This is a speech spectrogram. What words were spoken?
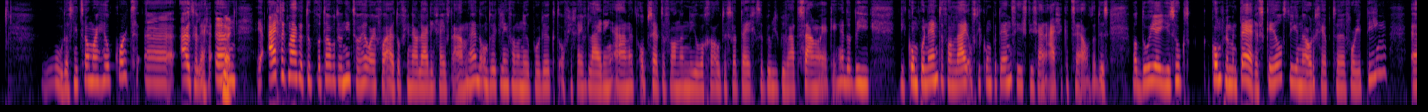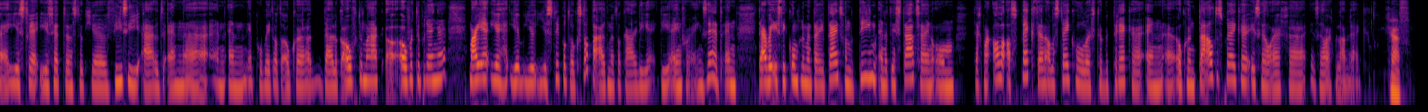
Oeh, dat is niet zomaar heel kort uh, uit te leggen. Um, ja, eigenlijk maakt het natuurlijk wat dat betreft niet zo heel erg veel uit of je nou leiding geeft aan hè, de ontwikkeling van een nieuw product, of je geeft leiding aan het opzetten van een nieuwe grote strategische publiek-private samenwerking. Hè. Dat die, die componenten van leiding of die competenties, die zijn eigenlijk hetzelfde. Dus wat doe je? Je zoekt complementaire skills die je nodig hebt uh, voor je team. Uh, je, je, zet een stukje visie uit en, uh, en, en je probeert dat ook duidelijk over te, maken, over te brengen. Maar je, je, je, je stippelt ook stappen uit met elkaar die je, die één voor één zet. En daarbij is die complementariteit van het team en het in staat zijn om zeg maar, alle aspecten en alle stakeholders te betrekken en ook hun taal te spreken, is heel erg, is heel erg belangrijk. Gaaf.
